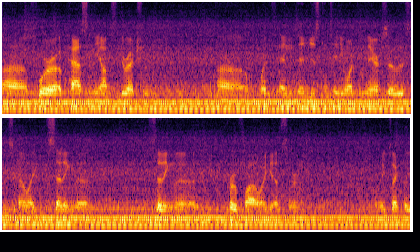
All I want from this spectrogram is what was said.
uh, for a pass in the opposite direction uh, and, and just continue on from there. So this is kind of like setting the setting the profile, I guess, or I'm not exactly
